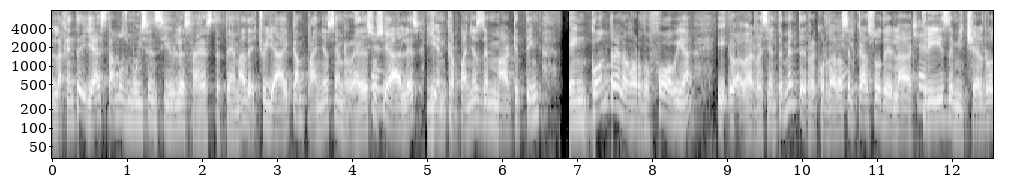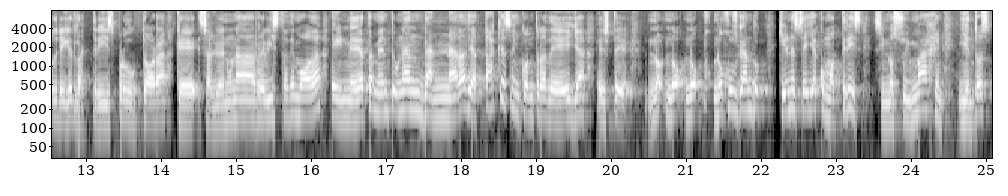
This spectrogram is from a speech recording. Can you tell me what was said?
la gente ya estamos muy sensibles a este tema. De hecho, ya hay campañas en redes sociales y en campañas de marketing en contra de la gordofobia. Y uh, recientemente recordarás el caso de la actriz, de Michelle Rodríguez, la actriz productora que salió en una revista de moda e inmediatamente una andanada de ataques en contra de ella, este, no, no, no, no juzgando quién es ella como actriz, sino su imagen. Y entonces,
